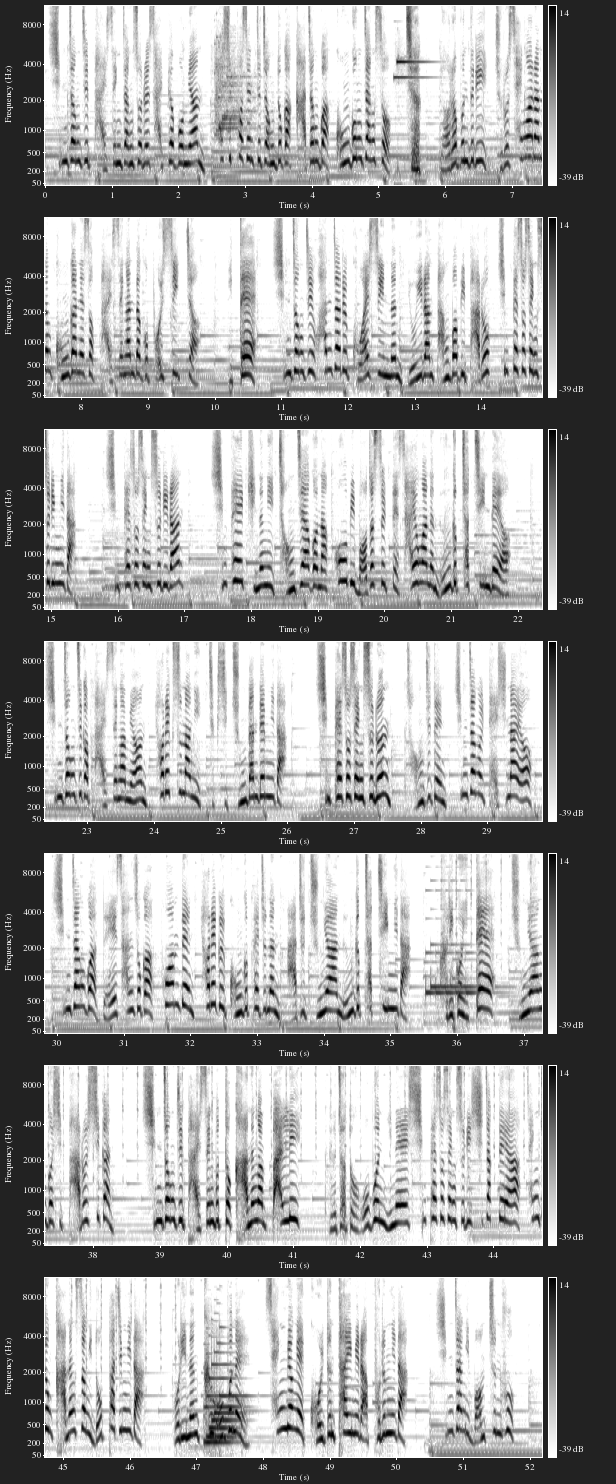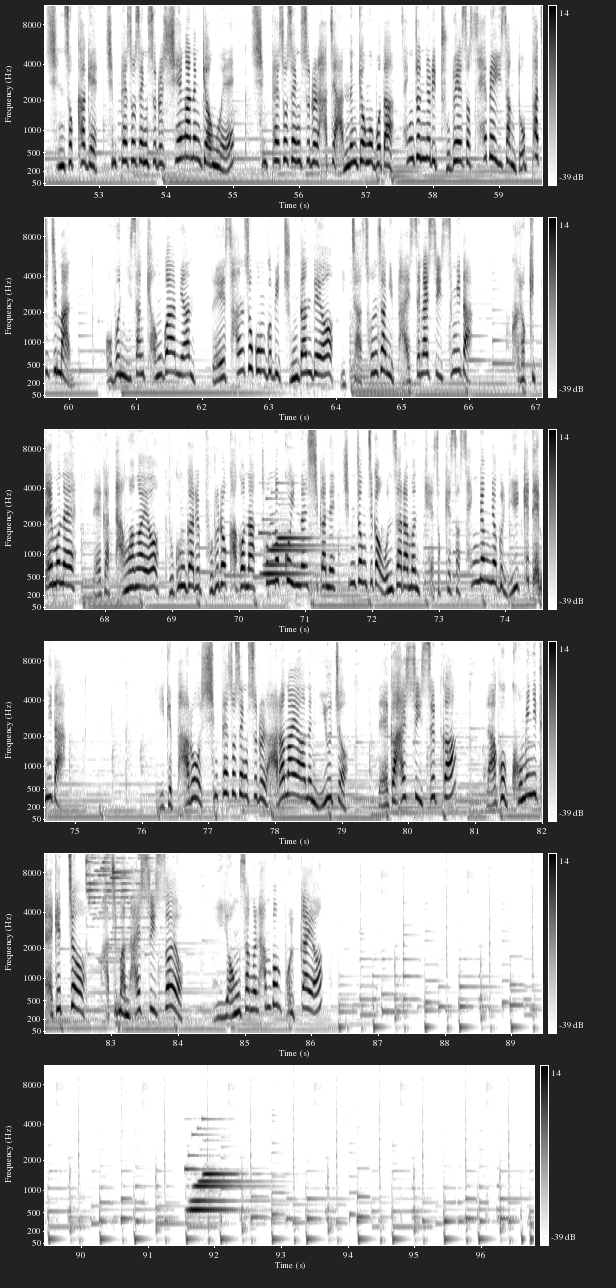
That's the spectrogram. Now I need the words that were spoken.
심정지 발생 장소를 살펴보면 80% 정도가 가정과 공공 장소, 즉 여러분들이 주로 생활하는 공간에서 발생한다고 볼 수 있죠. 이때 심정지 환자를 구할 수 있는 유일한 방법이 바로 심폐소생술입니다. 심폐소생술이란 심폐의 기능이 정지하거나 호흡이 멎었을 때 사용하는 응급처치인데요. 심정지가 발생하면 혈액순환이 즉시 중단됩니다. 심폐소생술은 정지된 심장을 대신하여 심장과 뇌에 산소가 포함된 혈액을 공급해주는 아주 중요한 응급처치입니다. 그리고 이때 중요한 것이 바로 시간. 심정지 발생부터 가능한 빨리 늦어도 5분 이내에 심폐소생술이 시작돼야 생존 가능성이 높아집니다. 우리는 그 5분을 생명의 골든타임이라 부릅니다. 심장이 멈춘 후 신속하게 심폐소생술을 시행하는 경우에 심폐소생술을 하지 않는 경우보다 생존율이 2배에서 3배 이상 높아지지만 5분 이상 경과하면 뇌의 산소 공급이 중단되어 2차 손상이 발생할 수 있습니다. 그렇기 때문에 내가 당황하여 누군가를 부르러 가거나 손 놓고 있는 시간에 심정지가 온 사람은 계속해서 생명력을 잃게 됩니다. 이게 바로 심폐소생술을 알아놔야 하는 이유죠. 내가 할 수 있을까? 라고 고민이 되겠죠. 하지만 할 수 있어요. 이 영상을 한번 볼까요?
